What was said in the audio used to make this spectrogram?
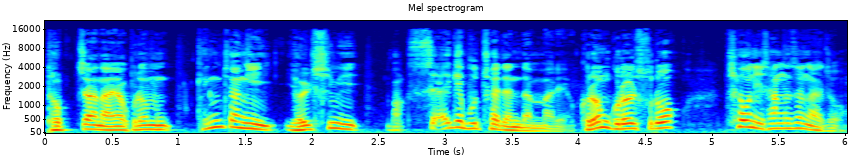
덥잖아요. 그러면 굉장히 열심히 막 세게 붙여야 된단 말이에요. 그럼 그럴수록 체온이 상승하죠.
